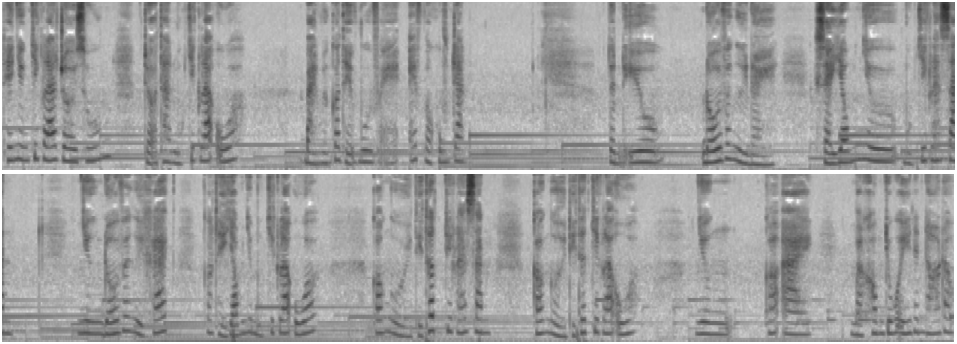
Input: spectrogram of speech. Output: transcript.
Thế nhưng chiếc lá rơi xuống, trở thành một chiếc lá úa. Bạn vẫn có thể vui vẻ ép vào khung tranh. Tình yêu đối với người này sẽ giống như một chiếc lá xanh, nhưng đối với người khác có thể giống như một chiếc lá úa. Có người thì thích chiếc lá xanh, có người thì thích chiếc lá úa. Nhưng có ai mà không chú ý đến nó đâu?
